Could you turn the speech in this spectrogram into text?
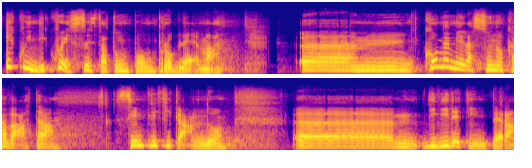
E quindi questo è stato un po' un problema. Um, come me la sono cavata? Semplificando. Uh, divide et impera,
